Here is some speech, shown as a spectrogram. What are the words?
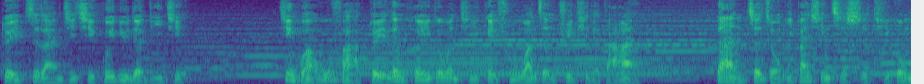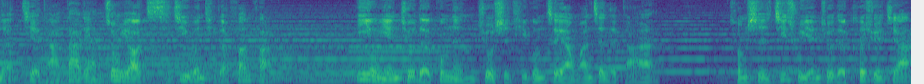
对自然及其规律的理解。尽管无法对任何一个问题给出完整具体的答案，但这种一般性知识提供了解答大量重要实际问题的方法。应用研究的功能就是提供这样完整的答案。从事基础研究的科学家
